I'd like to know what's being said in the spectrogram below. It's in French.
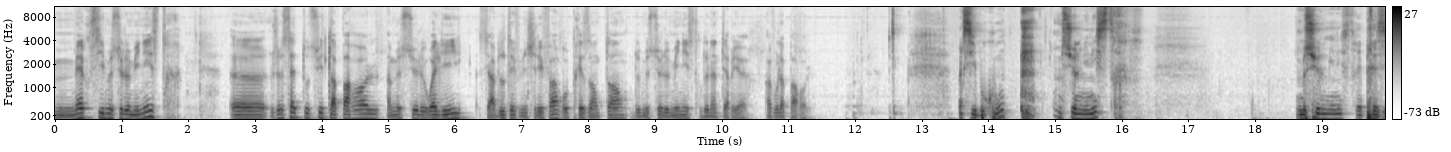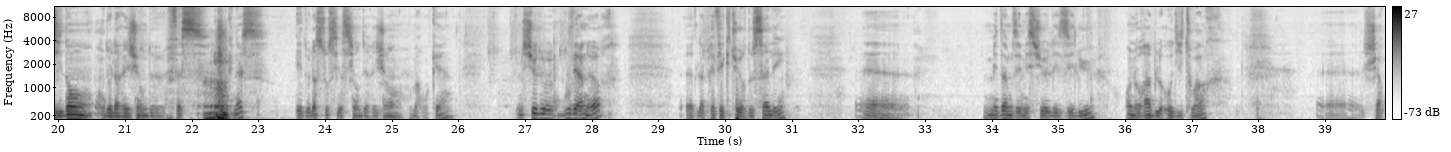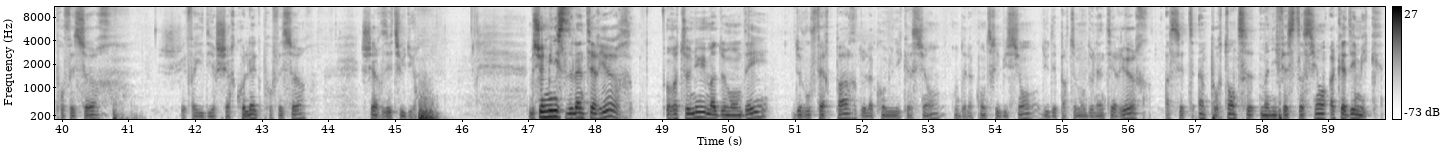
Merci, Monsieur le Ministre. Euh, je cède tout de suite la parole à Monsieur le Wali, c'est Sherifa, représentant de Monsieur le Ministre de l'Intérieur. À vous la parole. Merci beaucoup. Monsieur le Ministre, Monsieur le Ministre et Président de la région de Fès-Knes et de l'Association des régions marocaines, Monsieur le Gouverneur de la préfecture de Salé, euh, Mesdames et Messieurs les élus, honorables auditoires, euh, chers professeurs, j'ai failli dire chers collègues professeurs, chers étudiants. Monsieur le ministre de l'Intérieur, retenu, m'a demandé de vous faire part de la communication ou de la contribution du département de l'Intérieur à cette importante manifestation académique.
